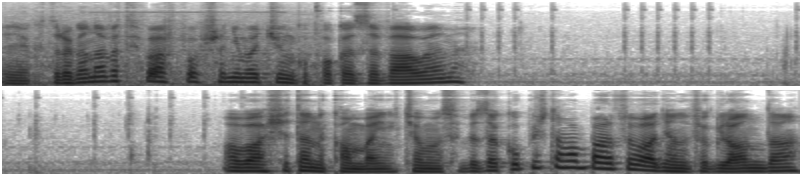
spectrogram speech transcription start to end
e, którego nawet chyba w poprzednim odcinku pokazywałem. O właśnie ten kombajn chciałbym sobie zakupić, no bardzo ładnie on wygląda.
